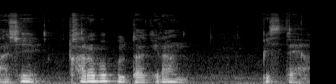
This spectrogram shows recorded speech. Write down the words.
맛이 가루브 불닭이랑 비슷해요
